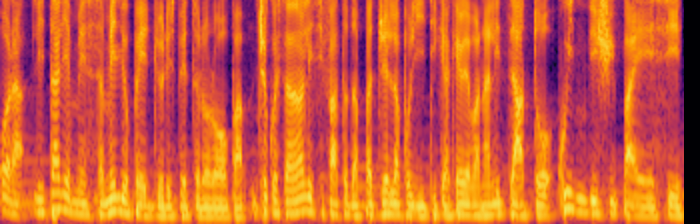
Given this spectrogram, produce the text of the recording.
Ora, l'Italia è messa meglio o peggio rispetto all'Europa. C'è questa analisi fatta da Pagella Politica che aveva analizzato 15 paesi.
